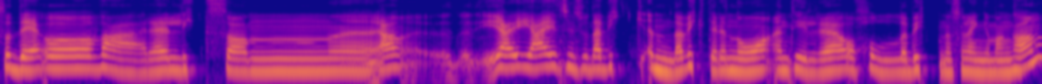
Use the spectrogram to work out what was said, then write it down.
Så det å være litt sånn Ja, jeg, jeg syns jo det er vik, enda viktigere nå enn tidligere å holde byttene så lenge man kan.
